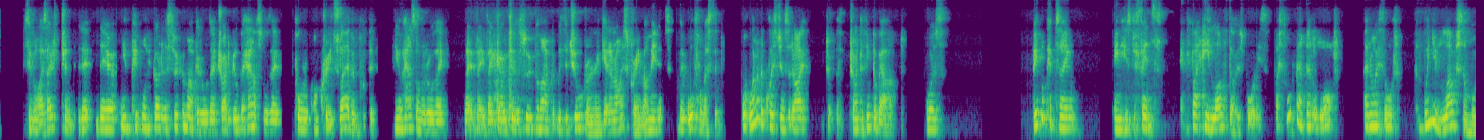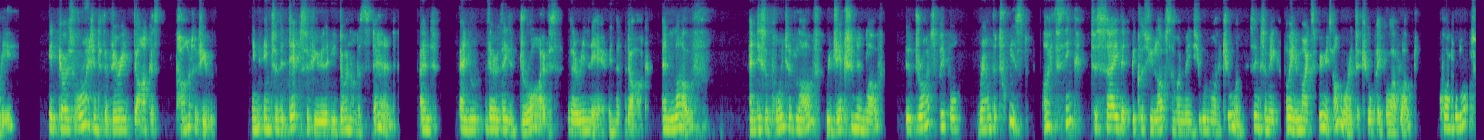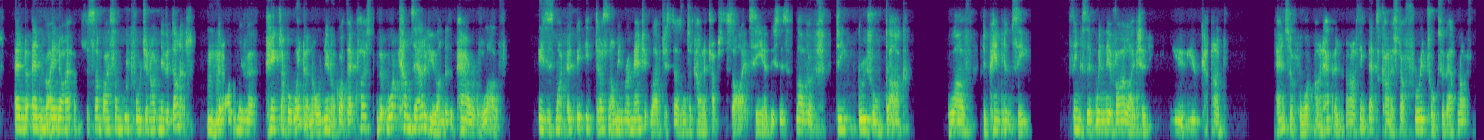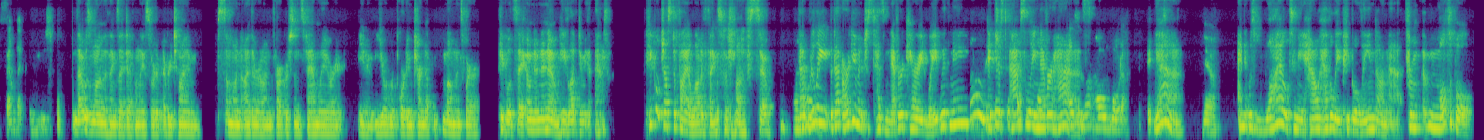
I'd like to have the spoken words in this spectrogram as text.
civilization. They're, they're people who go to the supermarket or they try to build a house or they pour a concrete slab and put the new house on it or they, they, they, they go to the supermarket with the children and get an ice cream. I mean, it's the awfulness that. One of the questions that I t- tried to think about was people kept saying in his defense, but he loved those boys. I thought about that a lot. And I thought, when you love somebody, it goes right into the very darkest part of you, in, into the depths of you that you don't understand. And and you there are these drives that are in there in the dark. And love and disappointed love, rejection in love, it drives people round the twist. I think to say that because you love someone means you wouldn't want to kill them seems to me, I mean, in my experience, I've wanted to kill people I've loved quite a lot. And and know for some by some good fortune, I've never done it. Mm-hmm. But I've never picked up a weapon or you know got that close. But what comes out of you under the power of love is, is my it, it doesn't. I mean, romantic love just doesn't kind of touch the sides here. This is love of deep, brutal, dark love, dependency, things that when they're violated, you you can't answer for what might happen. And I think that's kind of stuff Freud talks about, and I've found that really useful. That was one of the things I definitely sort of every time someone either on Farquharson's family or you know your reporting turned up moments where people would say, "Oh no, no, no, he loved me." people justify a lot of things with love, so that really that argument just has never carried weight with me. No, it, it just absolutely never has. Not water. It yeah. Yeah. And it was wild to me how heavily people leaned on that from multiple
